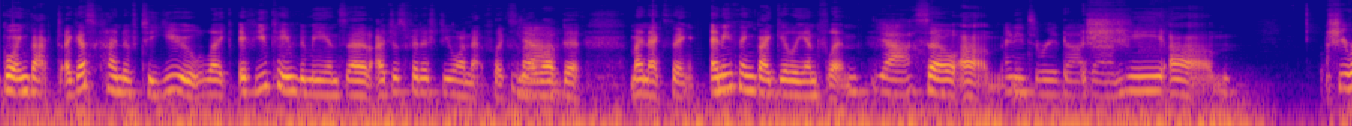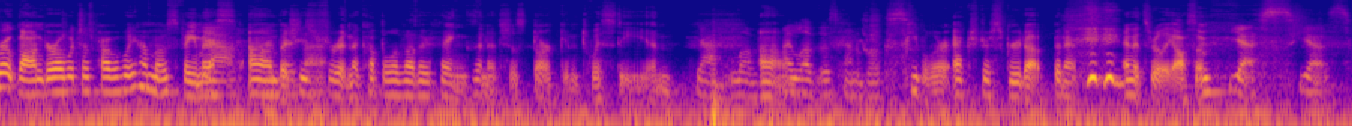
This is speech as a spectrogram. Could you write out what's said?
going back, to, I guess, kind of to you, like if you came to me and said, "I just finished you on Netflix and I loved it," my next thing, anything by Gillian Flynn. Yeah. So um, I need to read that then. she um, she wrote Gone Girl, which is probably her most famous. Yeah, um, but she's that. written a couple of other things, and it's just dark and twisty, and Yeah, love Um, I love those kind of books. people are extra screwed up, and it's and it's really awesome. Yes, yes.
